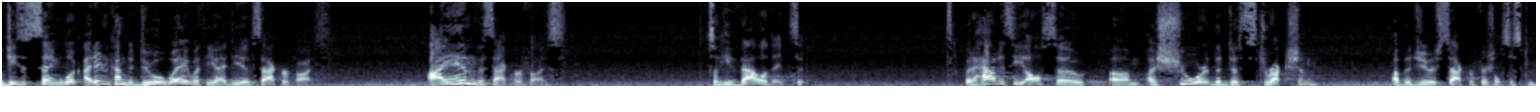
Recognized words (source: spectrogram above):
Jesus is saying, Look, I didn't come to do away with the idea of sacrifice. I am the sacrifice. So he validates it. But how does he also um, assure the destruction of the Jewish sacrificial system?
